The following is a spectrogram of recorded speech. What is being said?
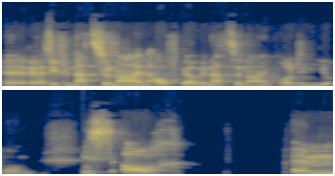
äh, relativ nationalen Aufgabe, nationalen Koordinierung, ist auch ähm,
